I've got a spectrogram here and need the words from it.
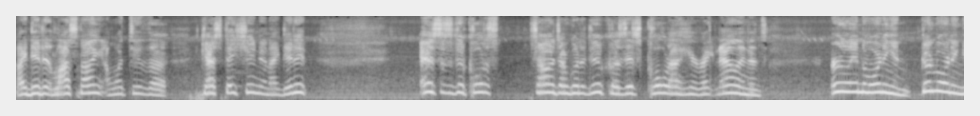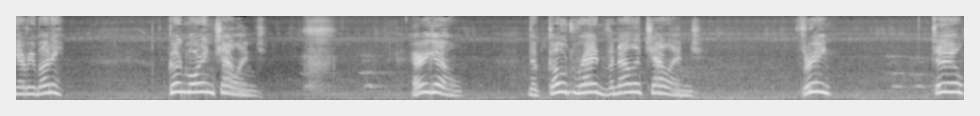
I did it last night. I went to the gas station and I did it. And this is the coldest challenge I'm going to do because it's cold out here right now and it's early in the morning. And good morning, everybody. Good morning challenge. Here you go. The Code Red Vanilla Challenge. Three, two,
